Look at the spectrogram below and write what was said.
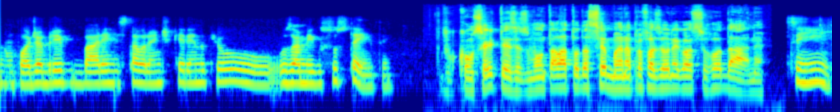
não pode abrir bar e restaurante querendo que o, os amigos sustentem. Com certeza, eles vão estar lá toda semana para fazer o negócio rodar, né? Sim.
